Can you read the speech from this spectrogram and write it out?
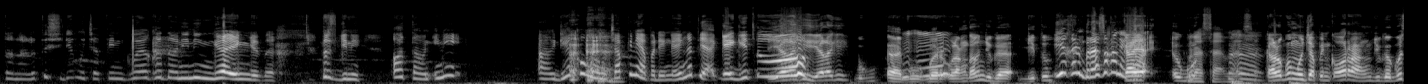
tahun lalu tuh sih dia ngucapin gue aku tahun ini enggak yang gitu terus gini oh tahun ini ah, dia kok ngucapin ya apa dia nggak inget ya kayak gitu Iya lagi, iya lagi. Bu, eh, bu, berulang tahun juga gitu. Iya kan berasa kan ya Kayak gua, berasa berasa kalau gue ngucapin ke orang juga gue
